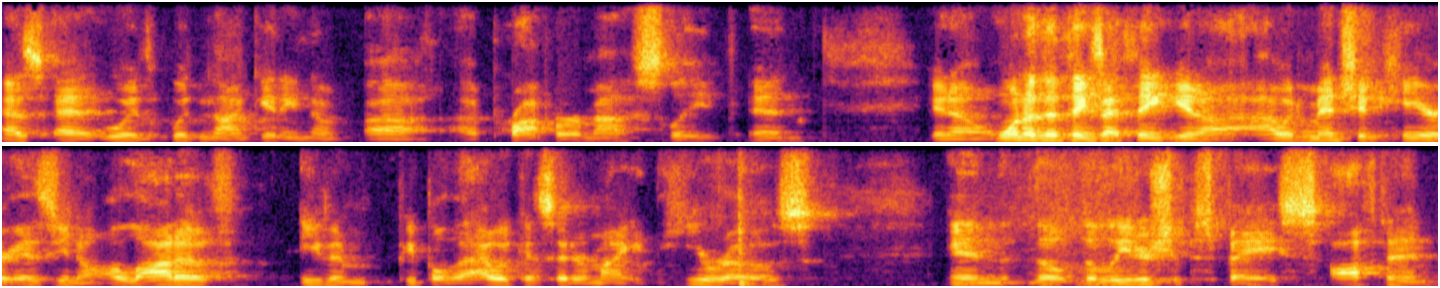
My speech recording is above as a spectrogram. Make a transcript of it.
as, as, with with not getting a, uh, a proper amount of sleep. And you know, one of the things I think you know I would mention here is you know a lot of even people that I would consider my heroes in the, the leadership space often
